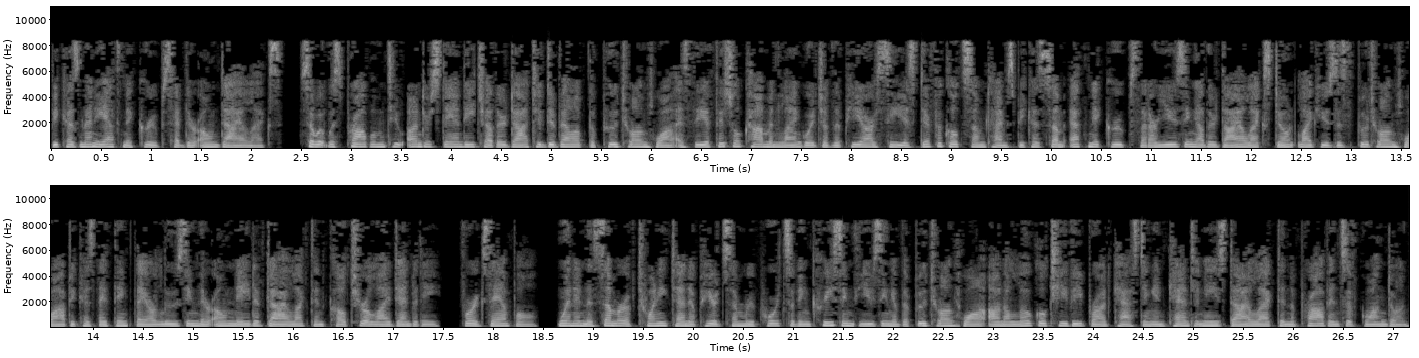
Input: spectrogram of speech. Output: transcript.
because many ethnic groups had their own dialects, so it was problem to understand each other. To develop the Putonghua as the official common language of the PRC is difficult sometimes because some ethnic groups that are using other dialects don't like uses Putonghua because they think they are losing their own native dialect and cultural identity. For example, when in the summer of 2010 appeared some reports of increasing using of the Putonghua on a local TV broadcasting in Cantonese dialect in the province of Guangdong,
